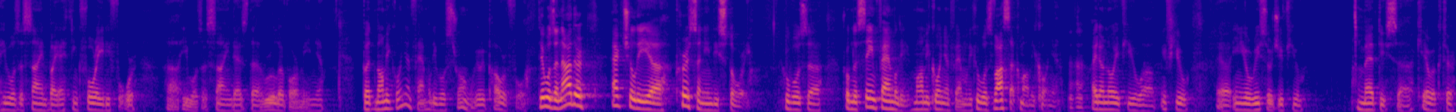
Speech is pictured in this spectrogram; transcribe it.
he was assigned by I think 484. Uh, he was assigned as the ruler of Armenia. But Mamikonian family was strong, very powerful. There was another, actually, uh, person in this story who was uh, from the same family, Mamikonian family, who was Vasak Mamikonian. I don't know if you, uh, if you, uh, in your research, if you met this uh, character.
